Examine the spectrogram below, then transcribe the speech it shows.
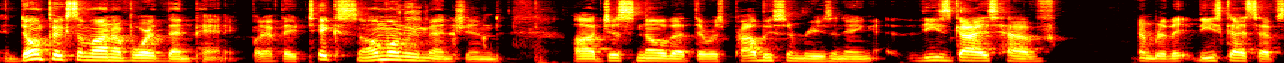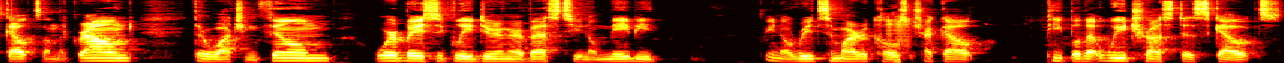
and don't pick someone on board, then panic. But if they take someone we mentioned, uh, just know that there was probably some reasoning. These guys have, remember, they, these guys have scouts on the ground. They're watching film. We're basically doing our best to, you know, maybe, you know, read some articles, check out people that we trust as scouts,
